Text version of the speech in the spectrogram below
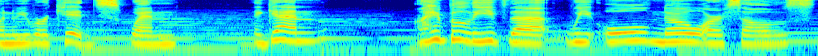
when we were kids, when again, I believe that we all know ourselves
